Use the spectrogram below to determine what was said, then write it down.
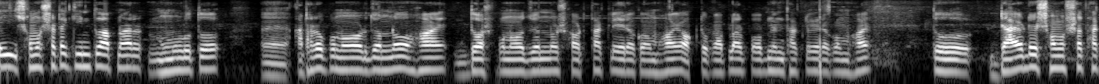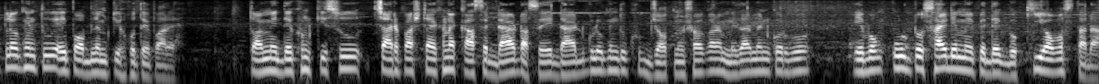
এই সমস্যাটা কিন্তু আপনার মূলত আঠারো পনেরোর জন্য হয়, দশ পনেরোর জন্য শর্ট থাকলে এরকম হয় অক্টোকাপলার প্রবলেম থাকলেও এরকম হয়। তো ডায়োডের সমস্যা থাকলেও কিন্তু এই প্রবলেমটি হতে পারে। তো আমি দেখুন কিছু চার পাঁচটা এখানে কাছের ডায়োড আছে। এই ডায়োডগুলো কিন্তু খুব যত্ন সহকারে মেজারমেন্ট করব এবং উল্টো সাইডে মেপে দেখব কি অবস্থাটা।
